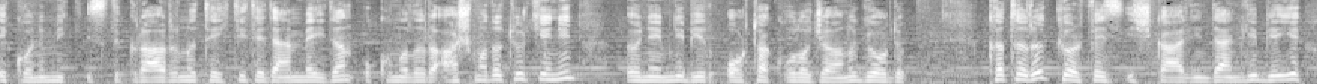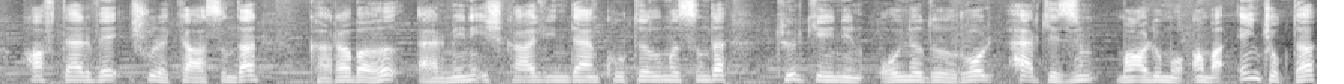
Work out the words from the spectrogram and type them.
ekonomik istikrarını tehdit eden meydan okumaları aşmada Türkiye'nin önemli bir ortak olacağını gördü. Katar'ı Körfez işgalinden Libya'yı Hafter ve şurekasından Karabağ'ı Ermeni işgalinden kurtarılmasında Türkiye'nin oynadığı rol herkesin malumu ama en çok da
